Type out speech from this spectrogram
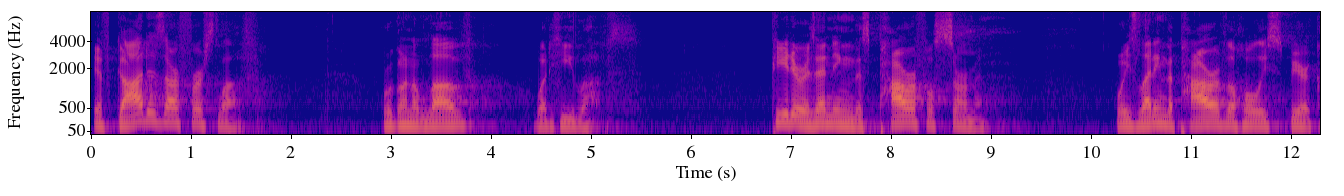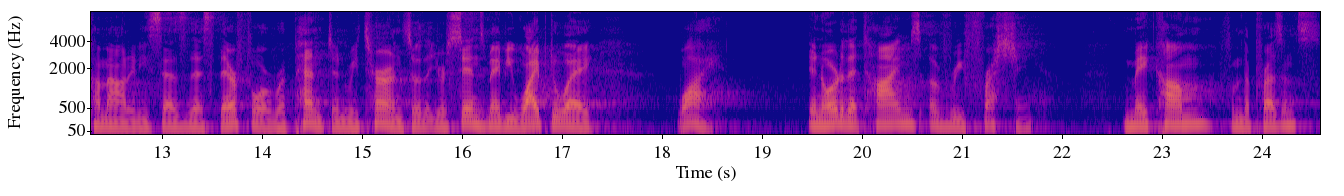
If God is our first love, we're going to love what He loves. Peter is ending this powerful sermon where he's letting the power of the Holy Spirit come out, and he says this Therefore, repent and return so that your sins may be wiped away. Why? In order that times of refreshing may come from the presence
